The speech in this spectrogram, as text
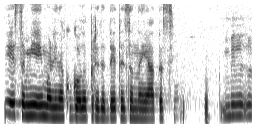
Вие самия има ли на кого да предадете занаята си? Ми,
